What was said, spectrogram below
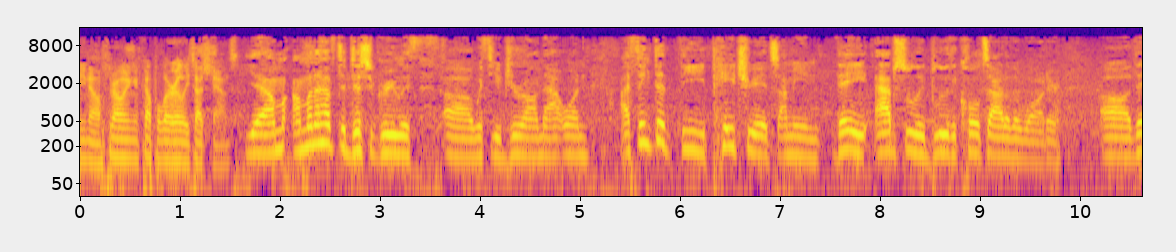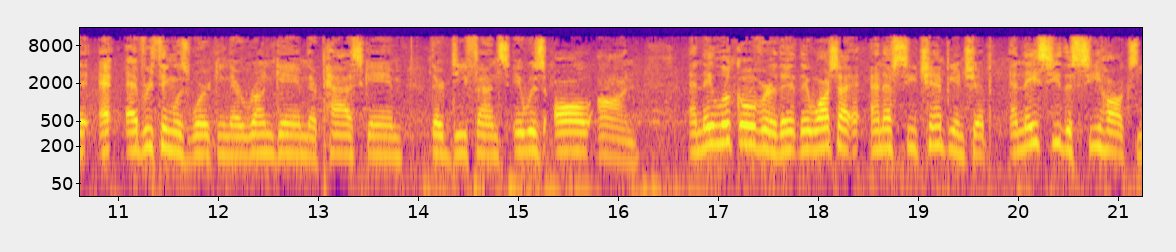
you know, throwing a couple of early touchdowns. Yeah, I'm, I'm going to have to disagree with uh, with you, Drew, on that one. I think that the Patriots, I mean, they absolutely blew the Colts out of the water. Uh, they, everything was working. Their run game, their pass game, their defense, it was all on. And they look over, they, they watch that NFC championship, and they see the Seahawks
